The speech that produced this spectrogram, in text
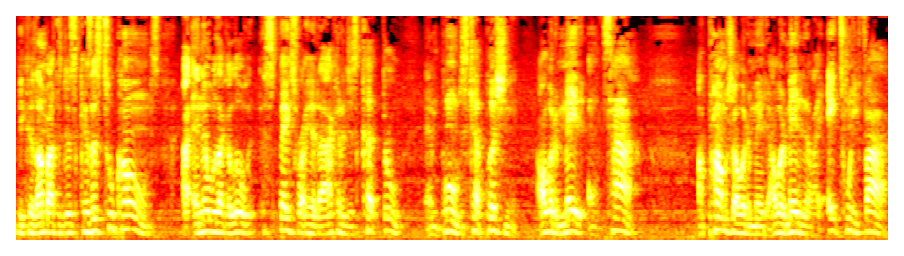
Because I'm about to just, cause it's two cones. I, and it was like a little space right here that I could have just cut through and boom, just kept pushing it. I would have made it on time. I promise you I would have made it. I would have made it at like 825.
